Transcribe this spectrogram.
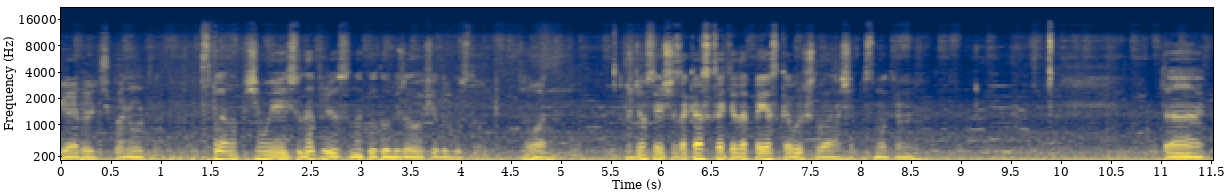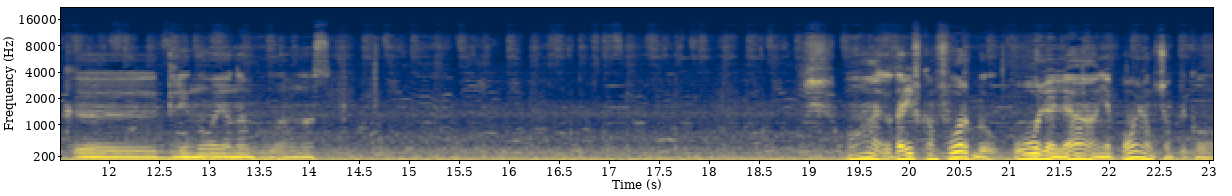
Короче, понятно. Странно, почему я и сюда привез, а на куда-то убежал вообще в другую сторону. Ну ладно. Ждем следующий заказ. Кстати, эта поездка вышла. Сейчас посмотрим. Так, э, длиной она была у нас. А, это тариф комфорт был. О-ля-ля, я понял, в чем прикол.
